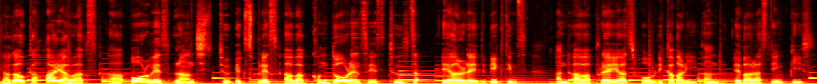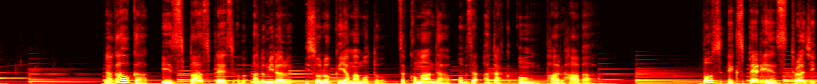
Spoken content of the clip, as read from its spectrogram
Nagaoka fireworks are always launched to express our condolences to the air raid victims and our prayers for recovery and everlasting peace. Nagaoka is birthplace of Admiral Isoroku Yamamoto, the commander of the attack on Pearl Harbor. Both experienced tragic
